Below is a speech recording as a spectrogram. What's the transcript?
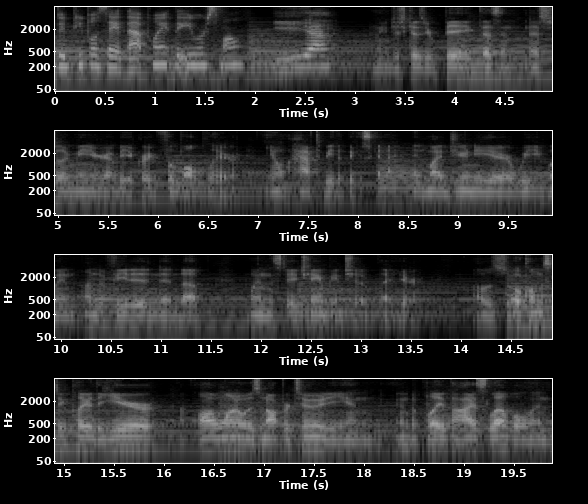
Did people say at that point that you were small? Yeah. I mean, just because you're big doesn't necessarily mean you're going to be a great football player. You don't have to be the biggest guy. In my junior year, we went undefeated and ended up winning the state championship that year. I was Oklahoma State Player of the Year. All I wanted was an opportunity and, and to play at the highest level. And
